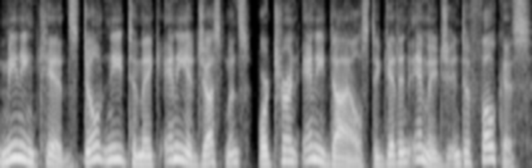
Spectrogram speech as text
meaning kids don't need to make any adjustments or turn any dials to get an image into focus.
